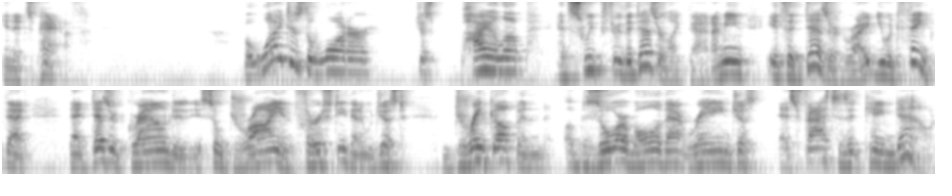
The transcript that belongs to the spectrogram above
in its path. But why does the water just pile up and sweep through the desert like that? I mean, it's a desert, right? You would think that that desert ground is, is so dry and thirsty that it would just drink up and absorb all of that rain just as fast as it came down.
